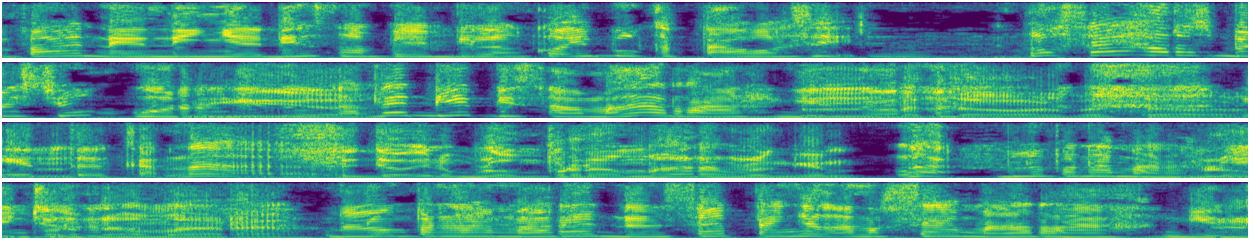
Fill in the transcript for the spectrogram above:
apa neninya dia sampai bilang kok ibu ketawa sih? Loh saya harus bersyukur gitu Iya. karena dia bisa marah gitu. Betul betul. Gitu karena Sejauh ini belum pernah marah mungkin. nggak belum pernah marah. Belum jujur. pernah marah. Belum pernah marah dan saya pengen anak saya marah gitu.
